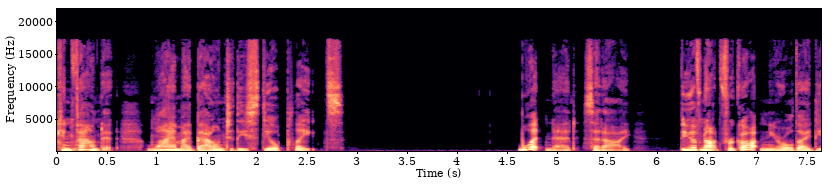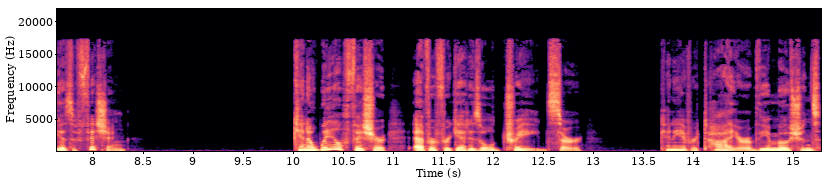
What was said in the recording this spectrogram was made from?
Confound it, why am I bound to these steel plates? What, Ned? said I. You have not forgotten your old ideas of fishing. Can a whale fisher ever forget his old trade, sir? Can he ever tire of the emotions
